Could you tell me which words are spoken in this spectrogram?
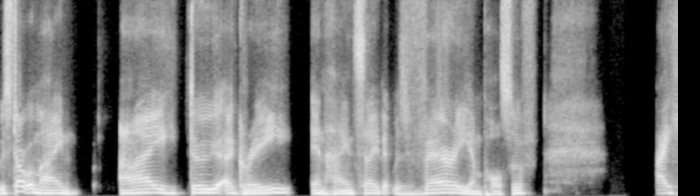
we start with mine. I do agree in hindsight, it was very impulsive. I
